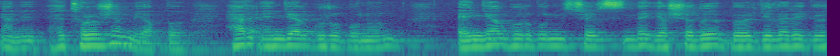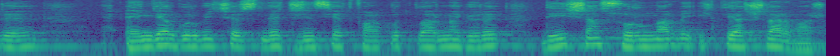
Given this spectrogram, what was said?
Yani heterojen bir yapı. Her engel grubunun engel grubunun içerisinde yaşadığı bölgelere göre engel grubu içerisinde cinsiyet farklılıklarına göre değişen sorunlar ve ihtiyaçlar var.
